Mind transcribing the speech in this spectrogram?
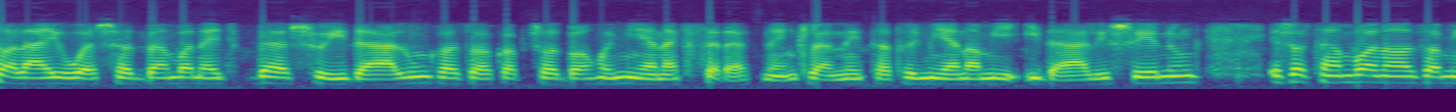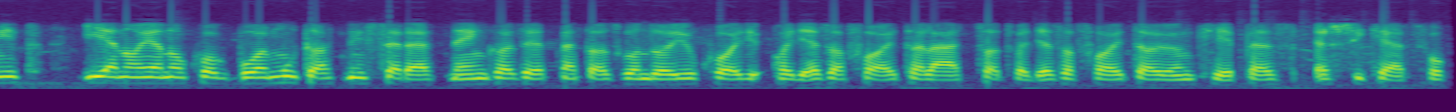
talán jó esetben van egy belső ideálunk azzal kapcsolatban, hogy milyenek szeretnénk lenni, tehát hogy milyen a mi ideális énünk, és aztán van az, amit ilyen-olyan okokból mutatni szeretnénk, azért mert azt gondoljuk, hogy, hogy ez a fajta látszat, vagy ez a fajta önkép, ez, ez sikert fog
